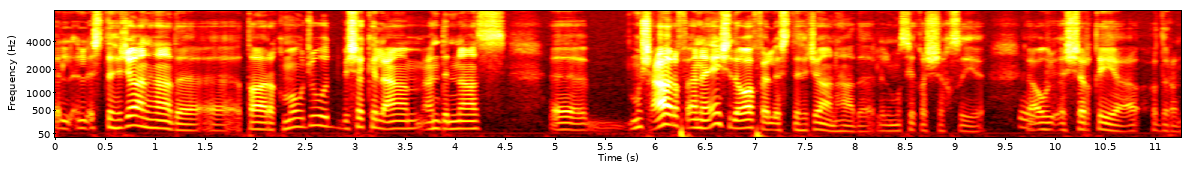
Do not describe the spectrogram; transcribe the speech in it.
الاستهجان هذا آه، طارق موجود بشكل عام عند الناس. آه، مش عارف أنا إيش دوافع الاستهجان هذا للموسيقى الشخصية أو الشرقية عذرا.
